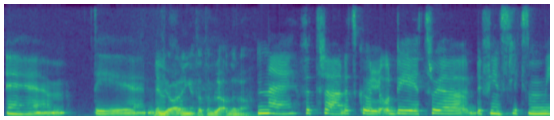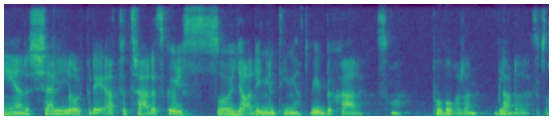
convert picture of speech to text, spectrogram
Eh, det, det gör inget att den blöder då? Nej, för trädets skull. Och det tror jag, det finns liksom mer källor på det. Att för trädets skull så gör det ingenting att vi beskär så på våren, blödare. Så.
